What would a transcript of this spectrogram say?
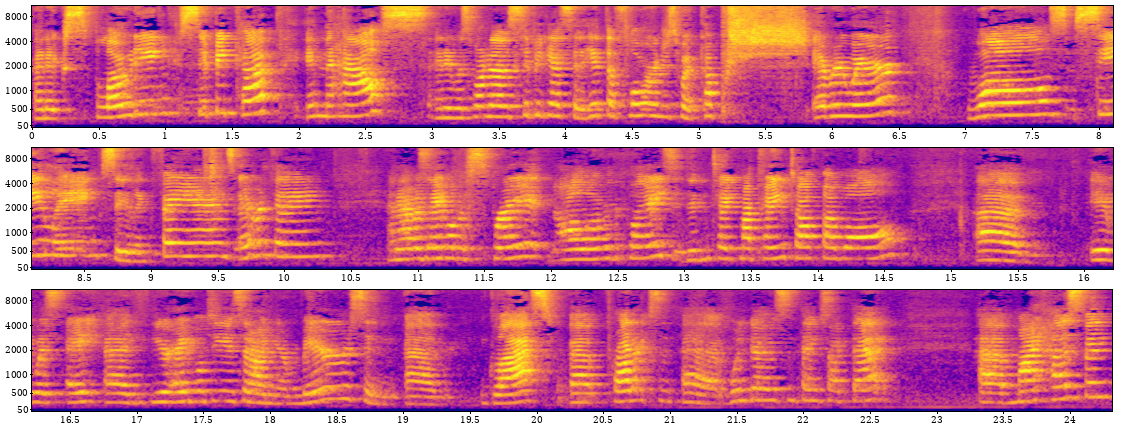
an exploding sippy cup in the house, and it was one of those sippy cups that hit the floor and just went everywhere. Walls, ceiling, ceiling fans, everything. And I was able to spray it all over the place. It didn't take my paint off my wall. Um, it was a, uh, you're able to use it on your mirrors and um, glass uh, products, and, uh, windows, and things like that. Uh, my husband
